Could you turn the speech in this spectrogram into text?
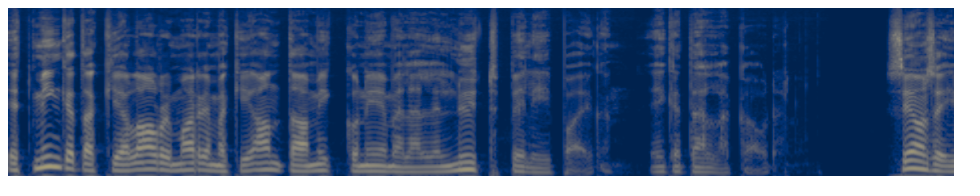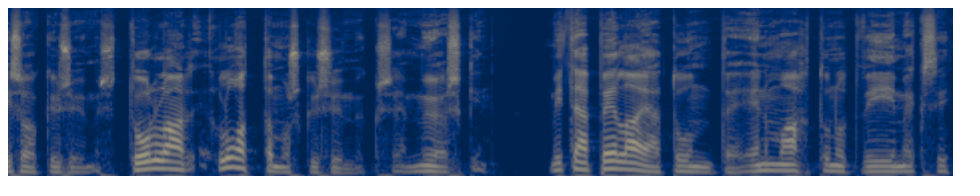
että minkä takia Lauri Marjamäki antaa Mikko Niemelälle nyt pelipaikan, eikä tällä kaudella. Se on se iso kysymys. Tullaan luottamuskysymykseen myöskin. Mitä pelaaja tuntee? En mahtunut viimeksi.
